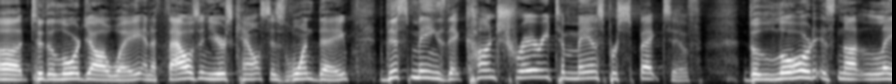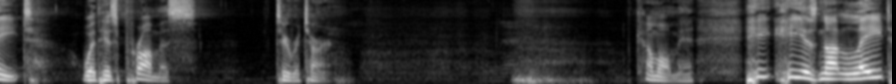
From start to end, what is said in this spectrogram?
uh, to the Lord Yahweh, and a thousand years counts as one day. This means that, contrary to man's perspective, the Lord is not late with his promise to return. Come on, man. He, he is not late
